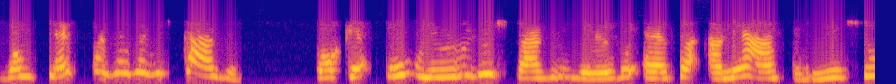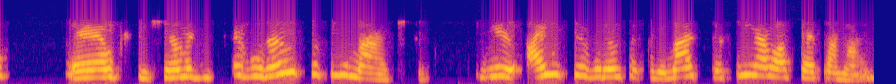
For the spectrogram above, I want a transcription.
vão ter que fazer o dever de casa, porque o mundo está vivendo essa ameaça. Isso é o que se chama de segurança climática. E a insegurança climática, quem ela afeta mais?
